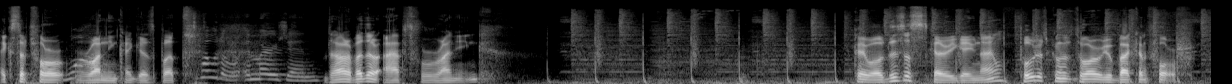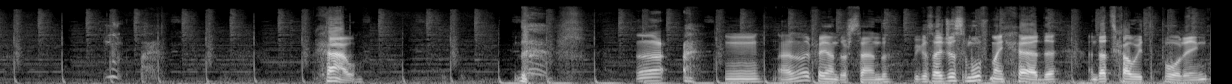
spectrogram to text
except for running, I guess, but Total immersion. there are better apps for running. Okay, well, this is a scary game now. Pull your controller you back and forth. How? Uh, mm, I don't know if I understand. Because I just move my head and that's how it's pulling.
